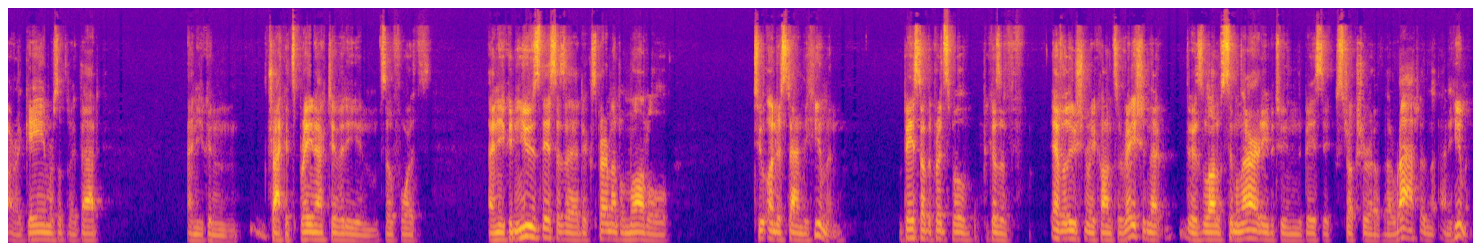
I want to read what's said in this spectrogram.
or a game or something like that, and you can track its brain activity and so forth. And you can use this as an experimental model to understand the human, based on the principle because of evolutionary conservation that there's a lot of similarity between the basic structure of a rat and, and a human.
